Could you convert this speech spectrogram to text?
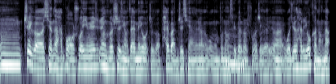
嗯，这个现在还不好说，因为任何事情在没有这个拍板之前，我们不能随便乱说。这个，嗯，我觉得还是有可能的。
